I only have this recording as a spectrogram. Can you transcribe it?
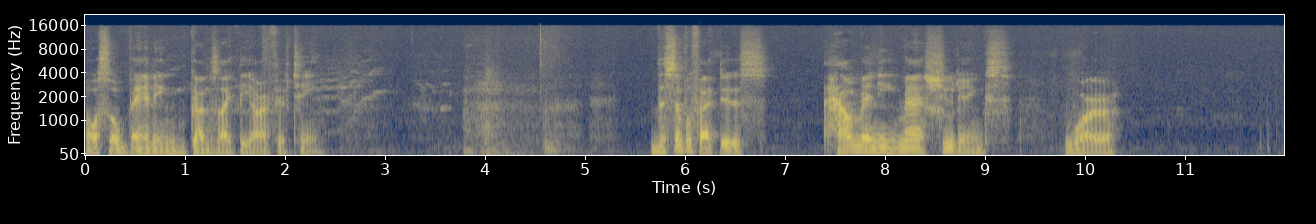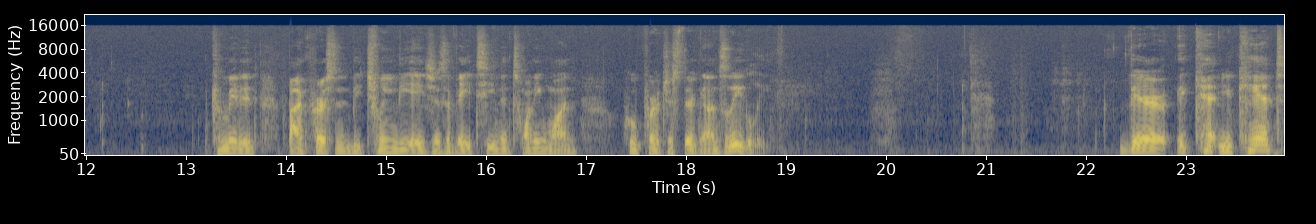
also banning guns like the AR-15 the simple fact is how many mass shootings were committed by a person between the ages of 18 and 21 who purchased their guns legally there it can't you can't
